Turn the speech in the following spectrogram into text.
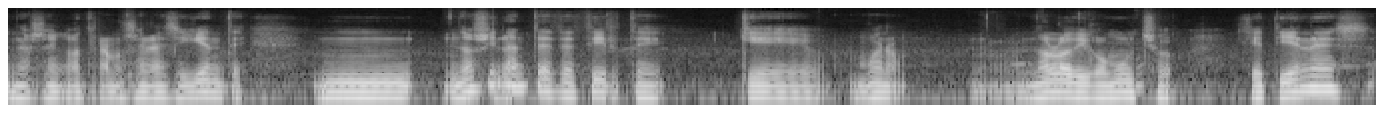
nos encontramos en el siguiente. no sin antes decirte que, bueno, no lo digo mucho, que tienes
